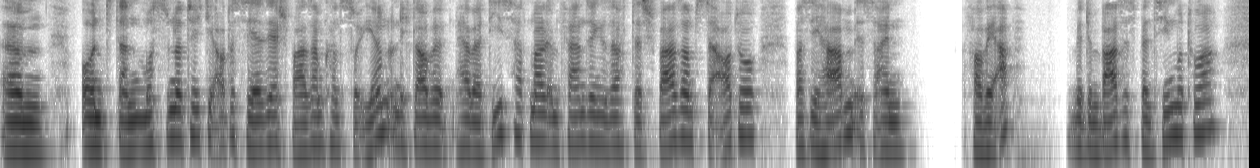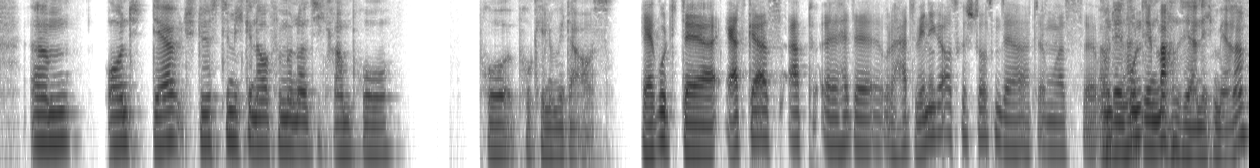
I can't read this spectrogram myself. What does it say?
Ähm, und dann musst du natürlich die Autos sehr, sehr sparsam konstruieren. Und ich glaube, Herbert Dies hat mal im Fernsehen gesagt, das sparsamste Auto, was sie haben, ist ein VW Up mit dem Basis-Benzinmotor. Ähm, und der stößt ziemlich genau 95 Gramm pro, pro, pro Kilometer aus. Ja gut, der Erdgas ab äh, hätte oder hat weniger ausgestoßen, der hat irgendwas äh, Und den, den machen sie ja nicht mehr, ne?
